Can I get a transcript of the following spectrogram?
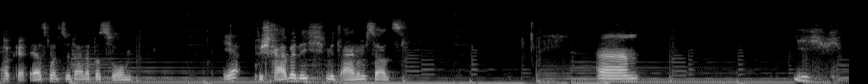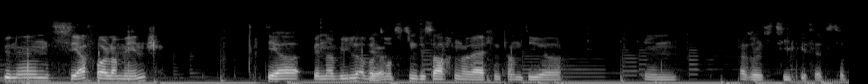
Okay. Erstmal zu deiner Person. Ja. Beschreibe dich mit einem Satz. Ähm, ich bin ein sehr fauler Mensch, der, wenn er will, aber Ja. trotzdem die Sachen erreichen kann, die er in, also als Ziel gesetzt hat.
